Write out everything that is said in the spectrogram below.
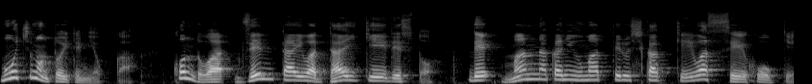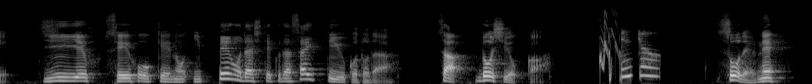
もう一問解いてみようか。今度は全体は台形ですと。で真ん中に埋まってる四角形は正方形。GF 正方形の一辺を出してくださいっていうことだ。さあどうしようか。延長。そうだよね。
